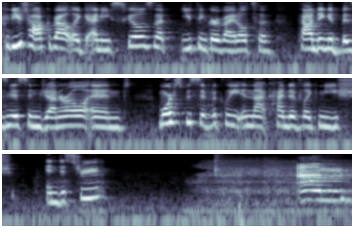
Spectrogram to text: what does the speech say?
could you talk about like any skills that you think are vital to founding a business in general and more specifically in that kind of like niche industry? Um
